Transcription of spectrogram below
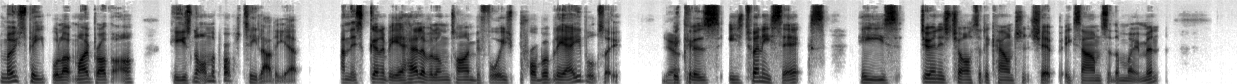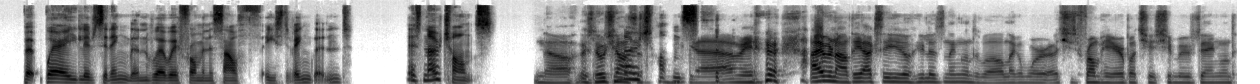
most people, like my brother, he's not on the property ladder yet. And it's going to be a hell of a long time before he's probably able to. Yeah. Because he's 26, he's doing his chartered accountantship exams at the moment. But where he lives in England, where we're from in the southeast of England, there's no chance. No, there's no chance. No chance. Yeah, I mean, I have an auntie actually who, who lives in England as well. Like, where she's from here, but she she moved to England,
